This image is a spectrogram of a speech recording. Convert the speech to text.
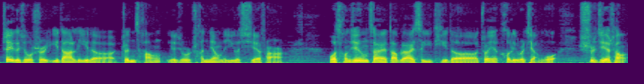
这个就是意大利的珍藏，也就是陈酿的一个写法。我曾经在 WSET 的专业课里边讲过，世界上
